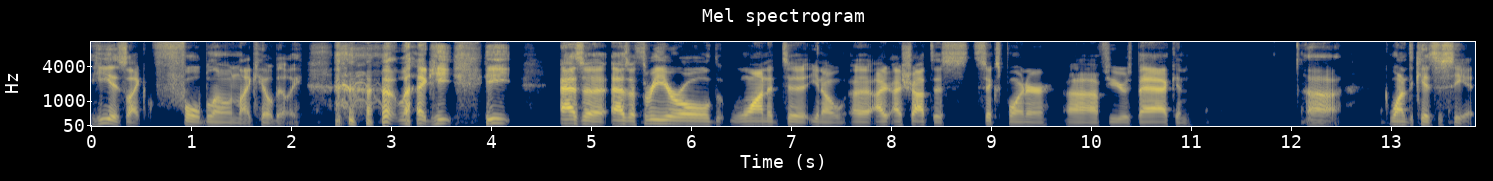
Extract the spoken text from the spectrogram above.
he is like full blown like hillbilly. like he he as a as a three year old wanted to you know uh, I, I shot this six pointer uh, a few years back and uh, wanted the kids to see it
